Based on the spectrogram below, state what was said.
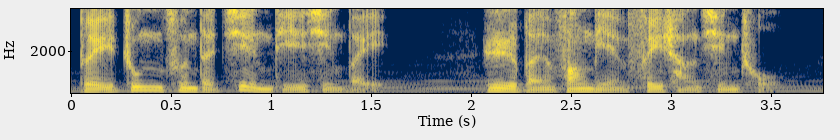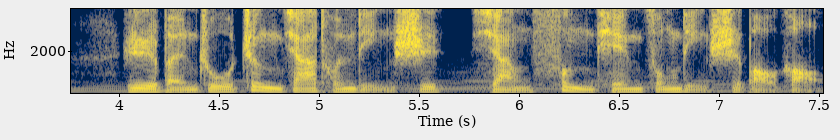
对中村的间谍行为，日本方面非常清楚。日本驻郑家屯领事向奉天总领事报告，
